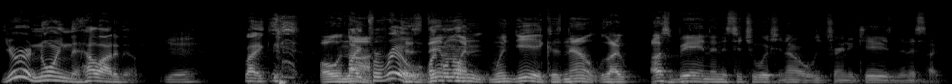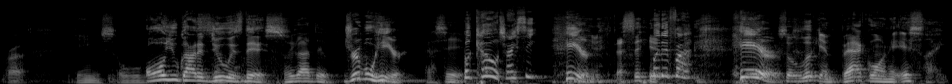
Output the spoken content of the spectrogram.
you're annoying the hell out of them. Yeah. Like Oh no, Like, for real. Cause Like, then on when when yeah, cause now like us being in the situation now where we training kids, and then it's like, bro, the game is so. All you got to do is this: All you gotta do. dribble here. That's it. But coach, I see here. That's it. But if I here, So looking back on it, it's like,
